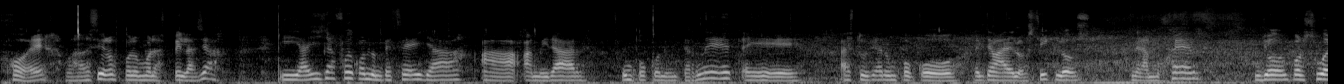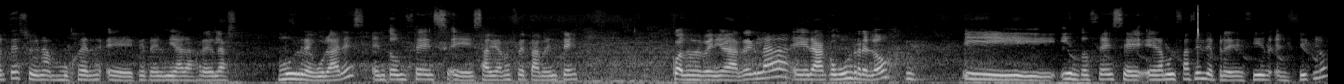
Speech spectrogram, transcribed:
joder, pues a ver si nos ponemos las pelas ya. Y ahí ya fue cuando empecé ya a, mirar un poco en internet, eh, a estudiar un poco el tema de los ciclos de la mujer. Yo, por suerte, soy una mujer eh, que tenía las reglas muy regulares, entonces eh, sabía perfectamente cuando me venía la regla, era como un reloj y, entonces eh, era muy fácil de predecir el ciclo.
